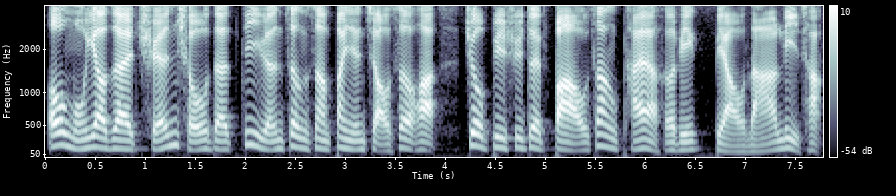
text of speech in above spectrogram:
欧盟要在全球的地缘政治上扮演角色的话。就必须对保障台海和平表达立场，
